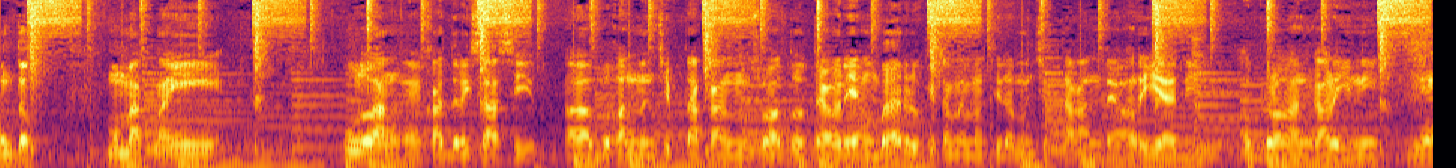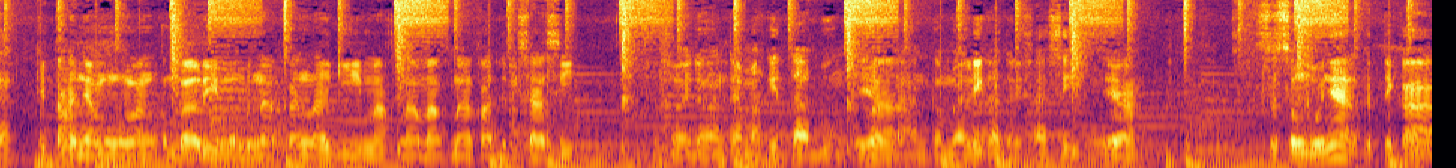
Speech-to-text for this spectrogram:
untuk memaknai ulang ya kaderisasi eh, bukan menciptakan suatu teori yang baru kita memang tidak menciptakan teori ya di obrolan kali ini Iya. kita hanya mengulang kembali membenarkan lagi makna-makna kaderisasi Sesuai dengan tema kita, Bung. Iya. Pemaknaan kembali kaderisasi. ya sesungguhnya ketika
